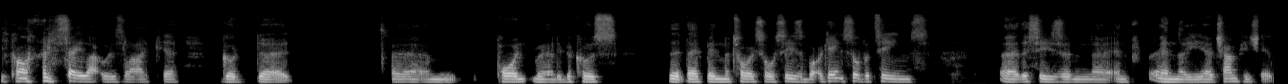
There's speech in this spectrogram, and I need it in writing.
you can't really say that was like a good uh, um, point really because they, they've been notorious all season. But against other teams uh, this season uh, in in the uh, championship,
